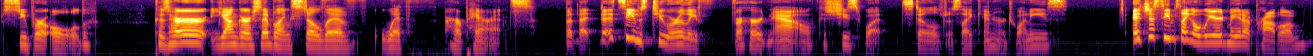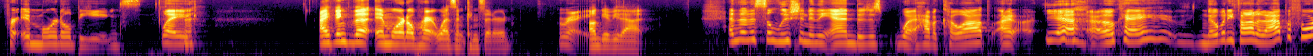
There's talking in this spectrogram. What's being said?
super old. Cuz her younger siblings still live with her parents. But that, that seems too early for her now because she's what still just like in her 20s. It just seems like a weird made up problem for immortal beings. Like I think the immortal part wasn't considered. right. I'll give you that. And then the solution in the end to just what have a co-op. I Yeah. uh, okay. Nobody thought of that before.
